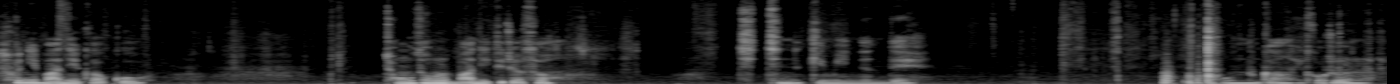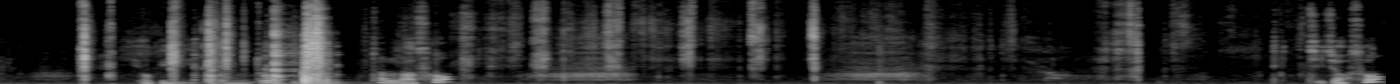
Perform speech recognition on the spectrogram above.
손이 많이 가고 정성을 많이 들여서 지친 느낌이 있는데 뭔가 이거를 여기 정도 잘라서 찢어서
